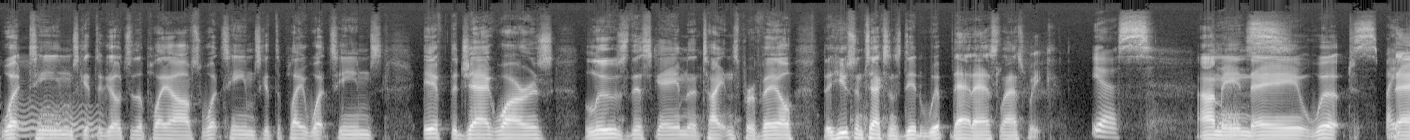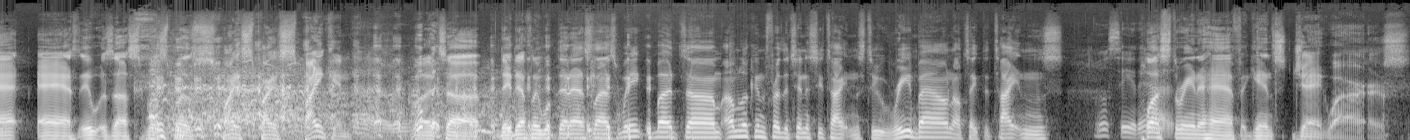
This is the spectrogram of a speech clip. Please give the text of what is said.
What teams get to go to the playoffs? What teams get to play? What teams, if the Jaguars lose this game and the Titans prevail? The Houston Texans did whip that ass last week. yes. I mean, Yes. they whipped Spanking. that ass. It was a sp- sp- spice, spice, spanking. But uh, they definitely whipped that ass last week. But um, I'm looking for the Tennessee Titans to rebound. I'll take the Titans We'll see. that. three and a half against Jaguars.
